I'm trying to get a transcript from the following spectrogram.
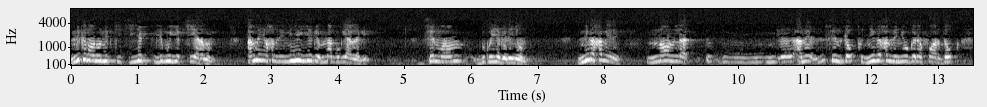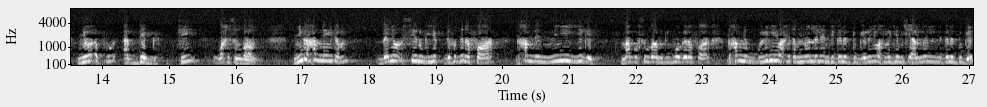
ni ko noonu nit ki ci yëg li muy yëg ci yaramam am na ñoo xam ne ni ñuy yëgee màggug yàlla gi seen moroom du ko yëgee ne ñoom ni nga xamee ne noonu la amee seen zawq ñi nga xam ne ñoo gën a foor zawq ñoo ëpp ak dégg ci waxi suñu borom ñi nga xam ne itam dañoo seenu gi yëg dafa gën a foor nga xam ne ni ñuy yëge màggu suñu borom gi moo gën a foor nga xam ne lu ñuy wax itam noonu la leen di gën a duggee lu ñuy wax lu jëm ci yàlla noonu la leen di gën a duggee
